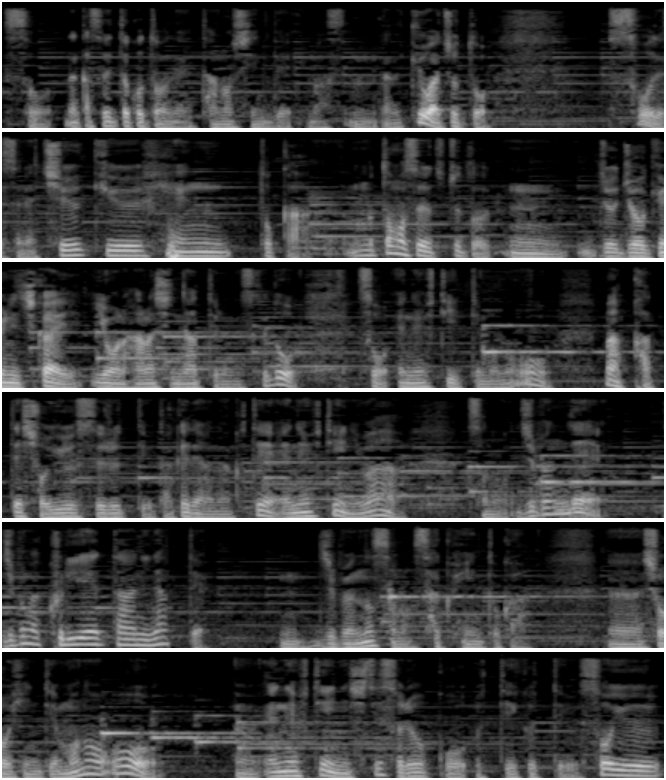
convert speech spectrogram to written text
そう、なんかそういったことをね、楽しんでいます。うん、今日はちょっと、そうですね、中級編とか、ともするとちょっと、うん、上級に近いような話になってるんですけど、そう、NFT ってものを、まあ、買って所有するっていうだけではなくて、NFT には、その、自分で、自分がクリエイターになって、うん、自分のその作品とか、うん、商品っていうものを、うん、NFT にしてそれをこう売っていくっていう、そういう、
